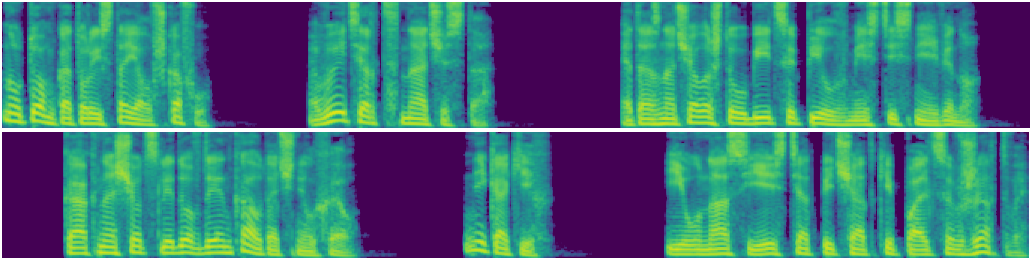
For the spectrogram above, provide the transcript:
Ну, том, который стоял в шкафу. Вытерт начисто. Это означало, что убийца пил вместе с ней вино. «Как насчет следов ДНК?» — уточнил Хелл. «Никаких. И у нас есть отпечатки пальцев жертвы.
